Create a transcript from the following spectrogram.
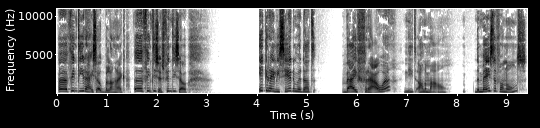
Uh, vindt die reis ook belangrijk? Uh, vindt hij zus, vindt hij zo? Ik realiseerde me dat wij vrouwen, niet allemaal, de meeste van ons,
